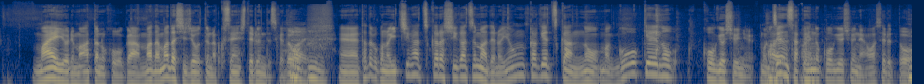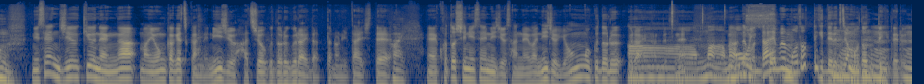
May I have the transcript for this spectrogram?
前よりも後の方がまだまだ市場というのは苦戦してるんですけど、はい、えー、例えばこの1月から4月までの4か月間の、まあ、合計の興行収入。もう全作品の興行収入合わせると、はい。はい、2019年がまあ4か月間で28億ドルぐらいだったのに対して、はい。えー、今年2023年は24億ドルぐらいなんですね。まあ、まあ、でもだいぶ戻ってきてるっちゃ戻ってきてる、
